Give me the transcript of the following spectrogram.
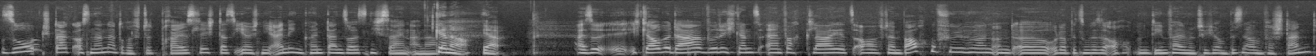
so stark auseinanderdriftet preislich, dass ihr euch nicht einigen könnt, dann soll es nicht sein, Anna. genau, ja. Also äh, ich glaube, da würde ich ganz einfach klar jetzt auch auf dein Bauchgefühl hören und äh, oder beziehungsweise auch in dem Fall natürlich auch ein bisschen auf den Verstand.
